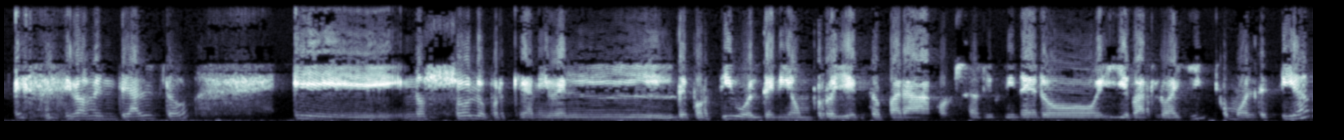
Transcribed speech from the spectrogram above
excesivamente alto y no solo porque a nivel deportivo él tenía un proyecto para conseguir dinero y llevarlo allí, como él decía,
